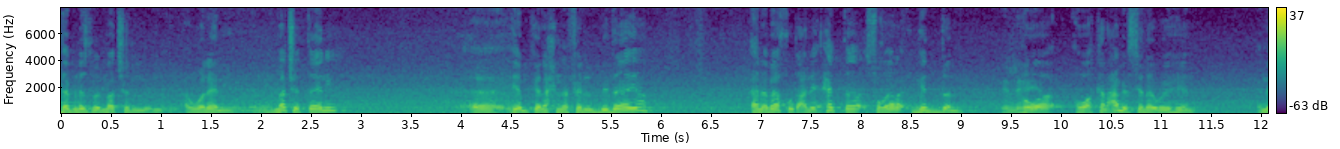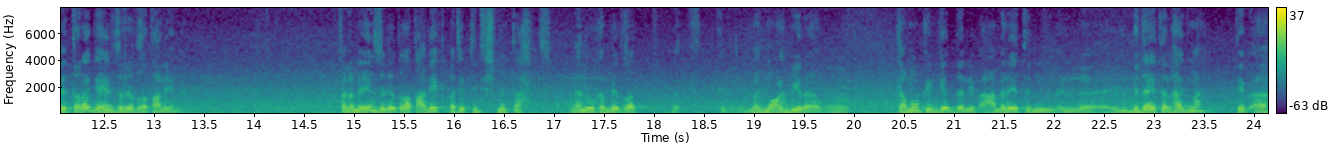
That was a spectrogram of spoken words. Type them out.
ده بالنسبة للماتش ال- الأولاني. الماتش الثاني يمكن إحنا في البداية أنا باخد عليه حتة صغيرة جدا. اللي هو هو كان عامل سيناريوهين. إن الترجي هينزل يضغط علينا. فلما ينزل يضغط عليك ما تبتديش من تحت لأنه كان بيضغط مجموعة كبيرة قوي. كان ممكن جدا يبقى عملية بداية الهجمة تبقى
